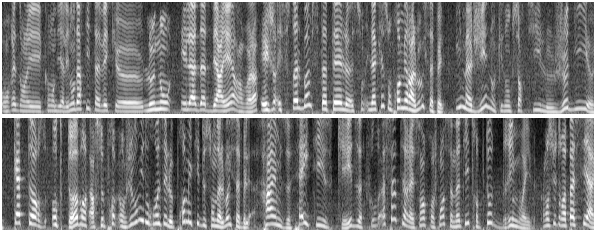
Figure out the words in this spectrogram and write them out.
on reste dans les, comment dire, les noms d'artistes avec euh, le nom et la date derrière, hein, voilà. Et, et son album s'appelle, il a créé son premier album qui s'appelle Imagine, donc qui est donc sorti le jeudi euh, 14 octobre. Alors ce oh, j'ai envie de roser le premier titre de son album, il s'appelle I'm the 80s Kids. Je trouve assez intéressant, franchement, c'est un titre plutôt Dreamwave. Ensuite, on va passer à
